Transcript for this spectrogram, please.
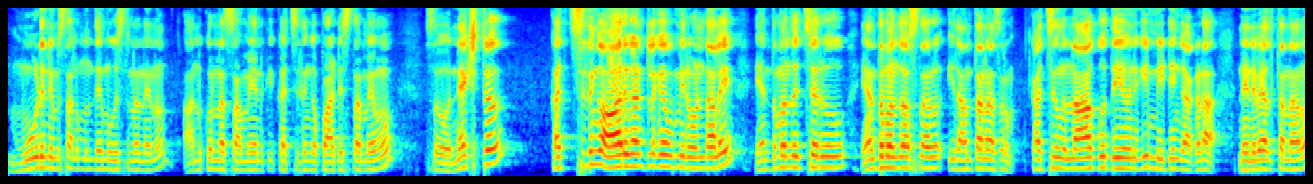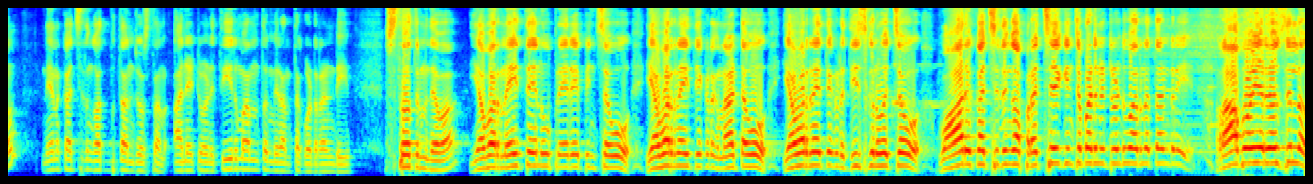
మూడు నిమిషాల ముందే ముగిస్తున్నాను నేను. అనుకున్న సమయానికి ఖచ్చితంగా పాటిస్తాం మేము. సో నెక్స్ట్ ఖచ్చితంగా ఆరు గంటలకే మీరు ఉండాలి. ఎంతమంది వచ్చారు? ఎంతమంది వస్తారు? ఇదంతా అనవసరం. ఖచ్చితంగా నాకు దేవునికి మీటింగ్ అక్కడ. నేను వెళ్తున్నాను. నేను ఖచ్చితంగా అద్భుతాన్ని చూస్తాను అనేటువంటి తీర్మానంతో మీరంతా కూడా రండి. స్తోత్రం దేవా ఎవరినైతే నువ్వు ప్రేరేపించావో ఎవరినైతే ఇక్కడికి నాటావో ఎవరినైతే ఇక్కడ తీసుకుని వచ్చావో వారు ఖచ్చితంగా ప్రత్యేకించబడినటువంటి వారిని తండ్రి. రాబోయే రోజుల్లో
